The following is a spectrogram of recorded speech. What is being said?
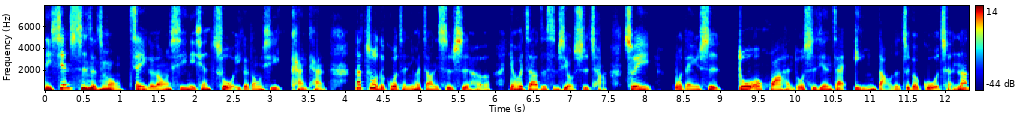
你先试着从这个东西，你先做一个东西看看。那做的过程，你会知道你适不适合，也会知道这是不是有市场。所以我等于是多花很多时间在引导的这个过程。那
